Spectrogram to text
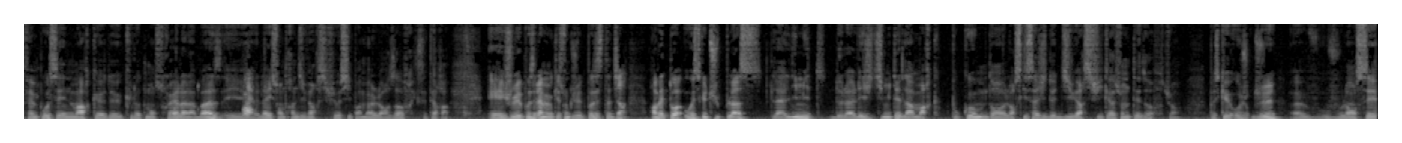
Fempo c'est une marque de culottes menstruelles à la base et là ils sont en train de diversifier aussi pas mal leurs offres etc et je lui ai posé la même question que je vais te poser c'est-à-dire en fait toi où est-ce que tu places la limite de la légitimité de la marque Poucom dans lorsqu'il s'agit de diversification de tes offres tu vois? Parce qu'aujourd'hui, vous, vous lancez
